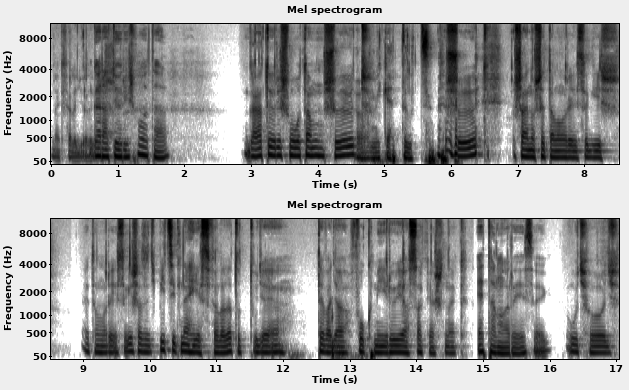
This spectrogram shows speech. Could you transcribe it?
megfelelő. Garatőr is voltál? Garatőr is voltam, sőt, Miket tudsz? sőt, sajnos etalon részeg is. Etalon részeg is. Ez egy picit nehéz feladat, ott ugye te vagy a fokmérője a szakesnek. Etalon részeg. Úgyhogy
